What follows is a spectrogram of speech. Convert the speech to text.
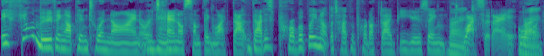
If you're moving up into a nine or a Mm-hmm. 10 or something like that, that is probably not the type of product I'd be using Right. twice a day or Right.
